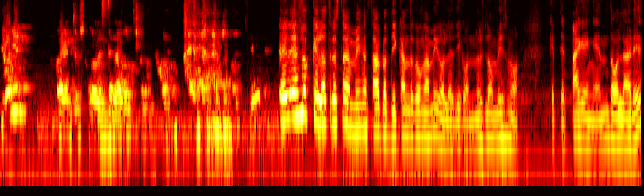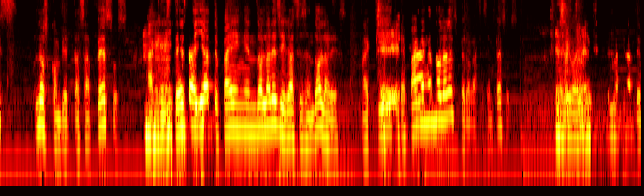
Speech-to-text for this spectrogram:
y va bien, obviamente solo de este lado, pero mejor Es lo que el otro también estaba platicando con un amigo. Le digo, no es lo mismo que te paguen en dólares, los conviertas a pesos. A que estés allá, te paguen en dólares y gastes en dólares. Aquí te pagan en dólares, pero gastes en pesos. Exactamente. imagínate,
